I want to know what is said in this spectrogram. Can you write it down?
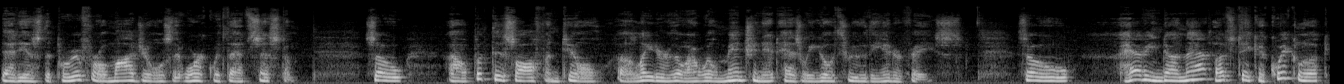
that is the peripheral modules that work with that system. So I'll put this off until uh, later, though I will mention it as we go through the interface. So having done that, let's take a quick look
